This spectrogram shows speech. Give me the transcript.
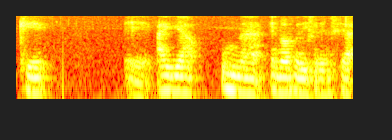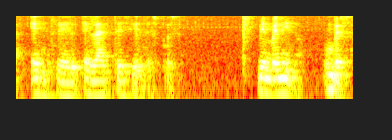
que haya una enorme diferencia entre el antes y el después. Bienvenido. Un beso.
